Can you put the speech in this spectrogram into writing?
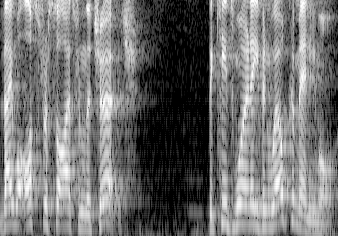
They were ostracized from the church. The kids weren't even welcome anymore.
